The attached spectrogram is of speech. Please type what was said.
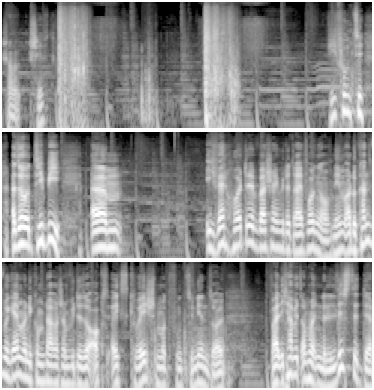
schau mal, Shift. Wie funktioniert, also TB, ähm, ich werde heute wahrscheinlich wieder drei Folgen aufnehmen, aber du kannst mir gerne mal in die Kommentare schreiben, wie der so Excavation Mod funktionieren soll. Weil ich habe jetzt auch mal in der Liste der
